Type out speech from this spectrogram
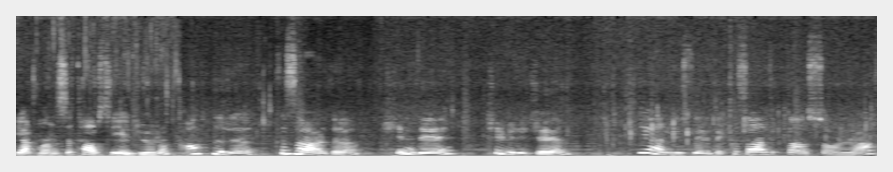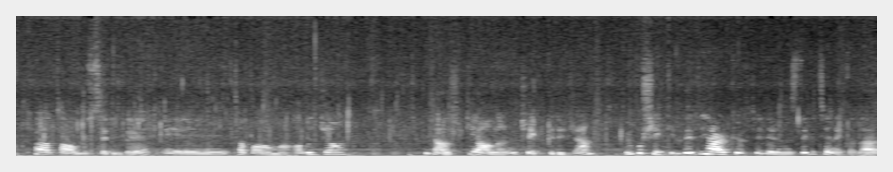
yapmanızı tavsiye ediyorum. Altları kızardı. Şimdi çevireceğim. Diğer yüzleri de kızardıktan sonra kağıt havlu seriyle e, tabağıma alacağım. Birazcık yağlarını çektireceğim. Ve bu şekilde diğer köftelerimiz de bitene kadar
